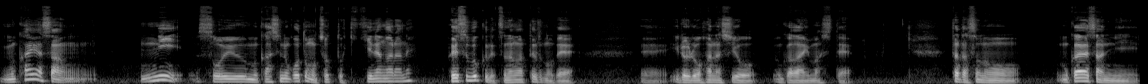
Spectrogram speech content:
向谷さんにそういう昔のこともちょっと聞きながらね Facebook でつながってるので、えー、いろいろお話を伺いまして。ただその向谷さんに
